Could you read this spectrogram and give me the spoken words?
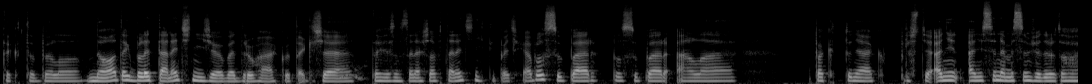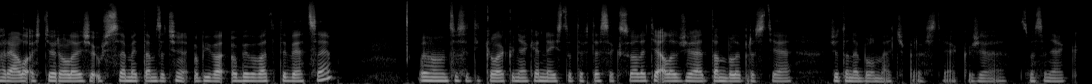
tak to bylo, no, tak byly taneční, že jo, ve druháku, takže, takže jsem se našla v tanečních týpečkách. Byl super, byl super, ale pak to nějak prostě, ani, ani si nemyslím, že do toho hrálo ještě roli, že už se mi tam objevovat, objevovat ty věci, eh, co se týkalo jako nějaké nejistoty v té sexualitě, ale že tam byly prostě, že to nebyl meč prostě, jakože jsme se nějak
